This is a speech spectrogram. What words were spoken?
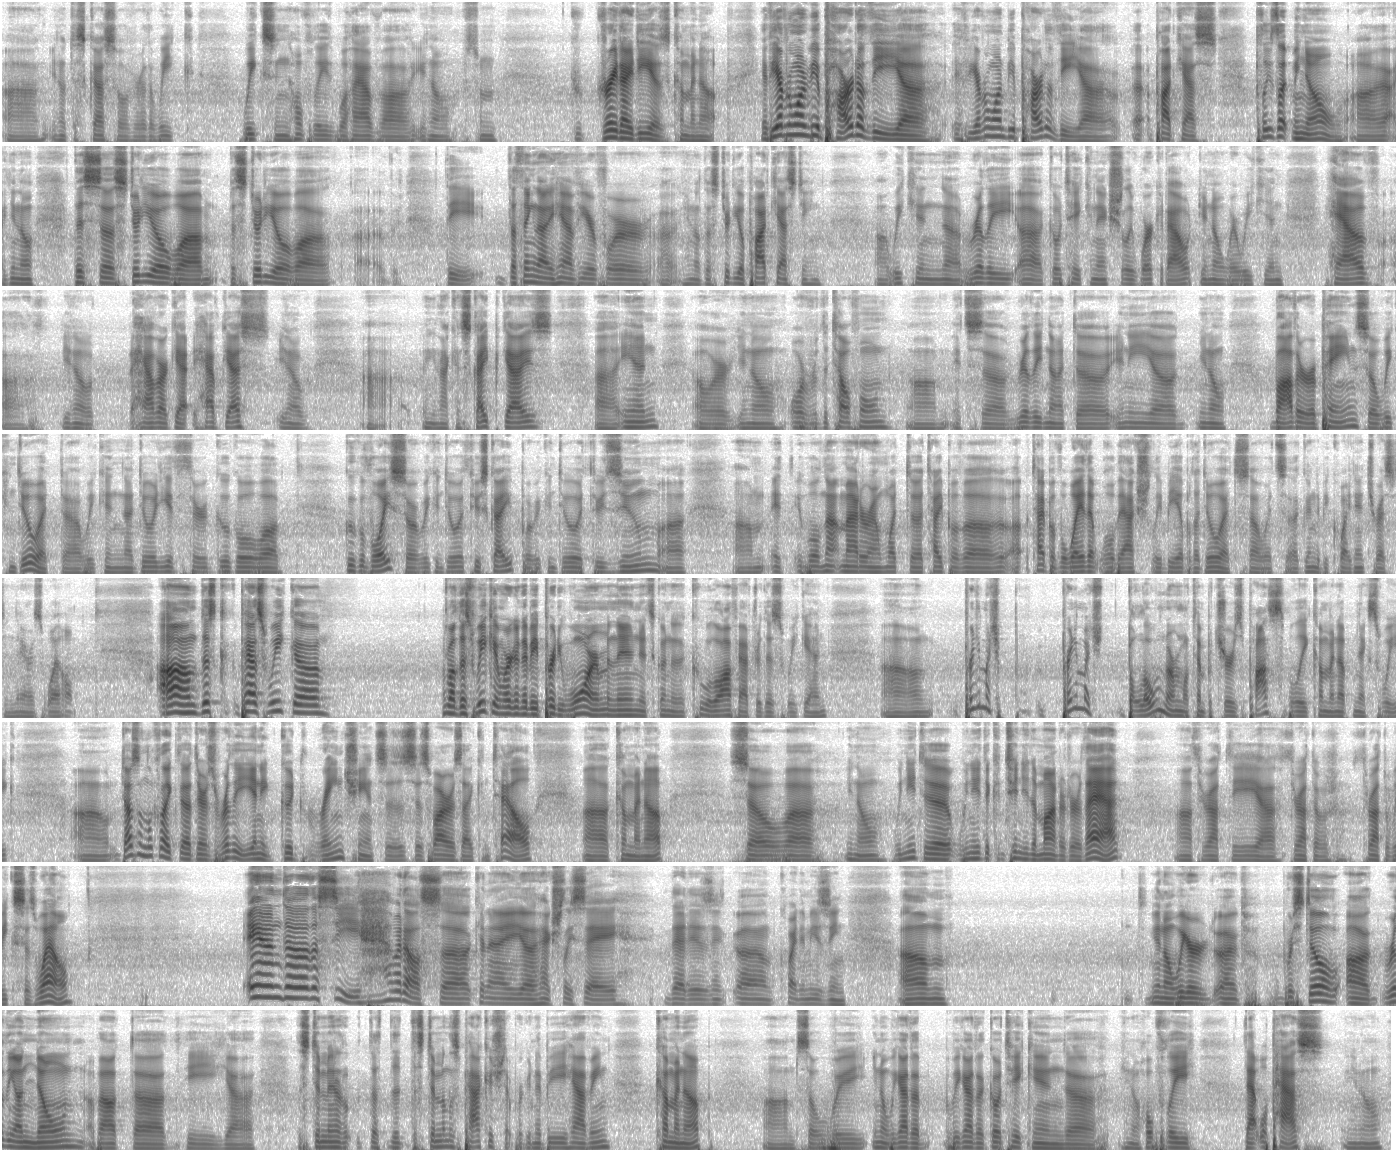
uh, you know discuss over the week weeks, and hopefully we'll have uh, you know some gr- great ideas coming up. If you ever want to be a part of the, uh, if you ever want to be a part of the podcast, please let me know. You know, this studio, um, the studio, the the thing that I have here for you know the studio podcasting, uh, we can uh, really uh, go take and actually work it out. You know, where we can have uh, you know have our get have guests. You know, uh, you know I can Skype guys uh, in or you know over the telephone. Um, it's really not any you know bother or pain, so we can do it. We can do it either through Google Google Voice, or we can do it through Skype, or we can do it through Zoom. Uh, um, it, it will not matter on what uh, type of a uh, type of a way that we'll actually be able to do it. So it's uh, going to be quite interesting there as well. Um, this past week, uh, well, this weekend we're going to be pretty warm, and then it's going to cool off after this weekend. Um, pretty much, pretty much below normal temperatures, possibly coming up next week. Um, doesn't look like that there's really any good rain chances as far as I can tell. uh, coming up. So uh, you know we need to we need to continue to monitor that uh, throughout the uh, throughout the throughout the weeks as well. And uh, let's see, what else uh, can I uh, actually say that is uh, quite amusing? Um, you know, we're we're still really unknown about the the the, the, the, stimulus package that we're going to be having coming up. Um, so we you know we gotta we gotta go take and you know hopefully that will pass. You know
